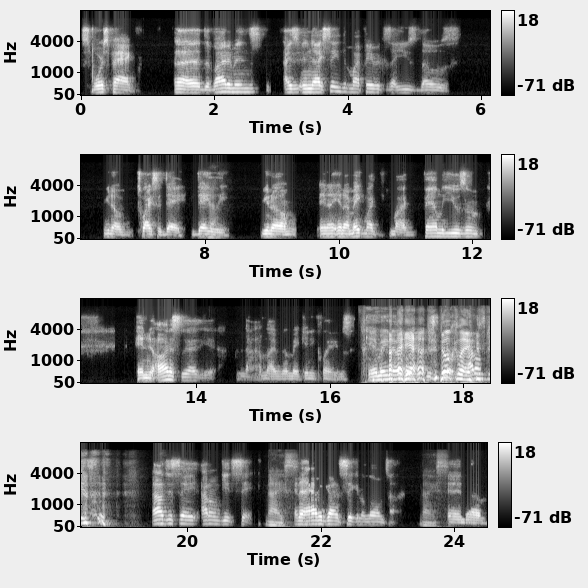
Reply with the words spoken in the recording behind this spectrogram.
Sports Pack. Uh, the vitamins. I and I say that my favorite because I use those you know, twice a day, daily, yeah. you know, and I, and I make my my family use them. And honestly, I, Nah, I'm not even gonna make any claims. Can't make no claims. yeah, no claims. I don't get sick. I'll just say I don't get sick. Nice. And I haven't gotten sick in a long time. Nice. And um,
